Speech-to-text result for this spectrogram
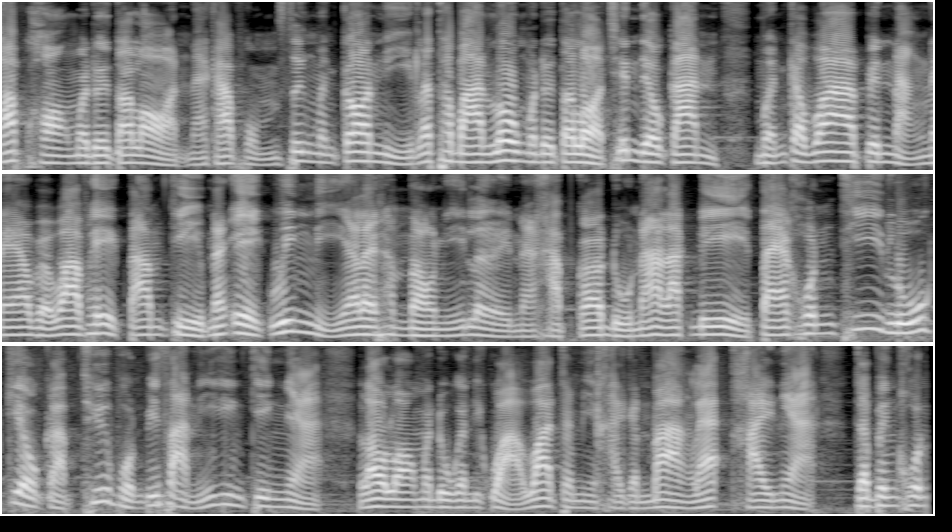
ครอบครองมาโดยตลอดนะครับผมซึ่งมันก็หนีรัฐบาลโลกมาโดยตลอดเช่นเดียวกัน เหมือนกับว่าเป็นหนังแนวแบบว่าพระเอกตามจีบนางเอกวิ่งหนีอะไรทำนองนี้เลยนะครับ ก็ดูน่ารักดี แต่คนที่รู้เกี่ยวกับชื่อผลปีศาจนี้จริง ๆ เนี่ย เราลองมาดูกันดีกว่าว่าจะมีใครกันบ้างและใครเนี่ยจะเป็นคน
